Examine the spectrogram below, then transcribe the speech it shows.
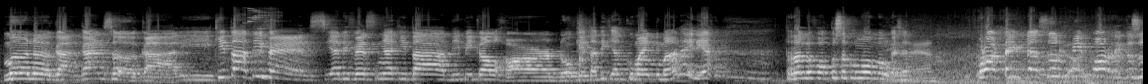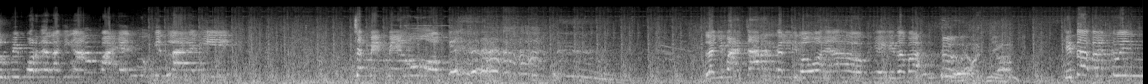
menegangkan sekali. Kita defense. Ya defense-nya kita typical hard. Oke tadi aku main di mana ini ya? Terlalu fokus aku ngomong guys ya. Protect the survivor. Itu survivornya lagi ngapain? Mungkin lagi cemek melu oke. Lagi pacaran kali di bawah ya. Oke kita bantu kita bantuin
